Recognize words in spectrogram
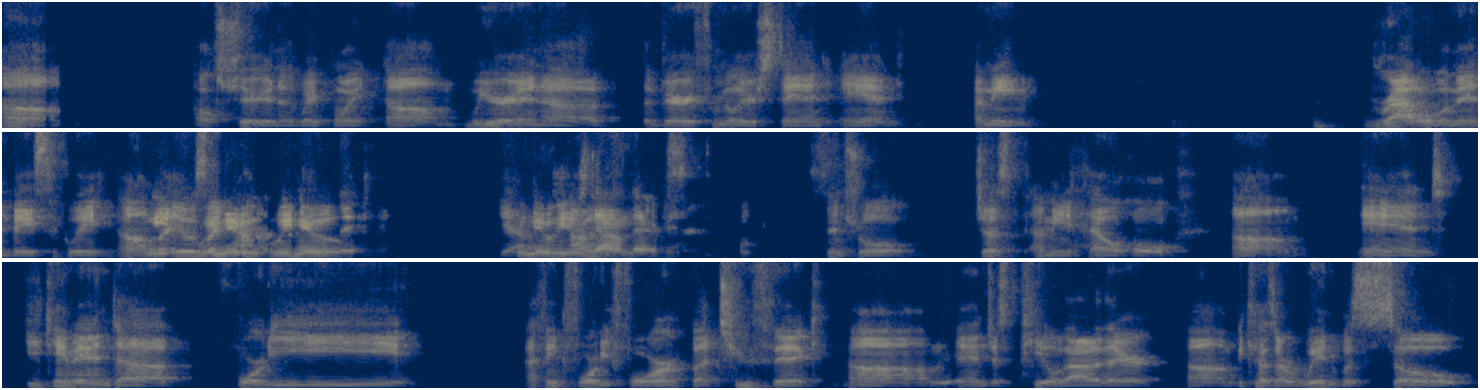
Um, I'll share you another waypoint. Um, we are in a, a very familiar stand, and I mean, rattle them in basically. Um, We, but it was we like knew we knew yeah, we knew he was out of the down there. Central, central, just I mean, hellhole. Um, and he came into forty, I think forty four, but too thick. Um, and just peeled out of there. Um, because our wind was so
